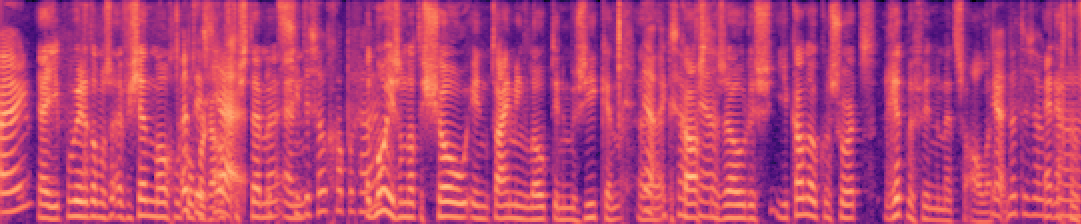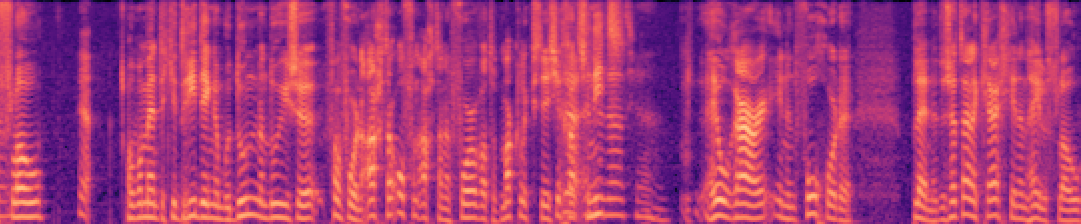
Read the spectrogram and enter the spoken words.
elkaar heen. Ja, je probeert het allemaal zo efficiënt mogelijk Het op elkaar af te stemmen. Het En ziet er zo grappig uit. het mooie is omdat de show in timing loopt in de muziek en eh, de cast en zo. Dus je kan ook een soort ritme vinden met z'n allen. Ja, dat is ook... en echt eh, een flow. ja. Op het moment dat je drie dingen moet doen, dan doe je ze van voor naar achter of van achter naar voor, wat het makkelijkste is. Je Ja, gaat ze niet ja. heel raar in een volgorde plannen. Dus uiteindelijk krijg je een hele flow.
